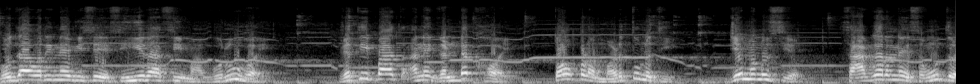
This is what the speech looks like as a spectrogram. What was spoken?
ગોદાવરીને વિશે સિંહ રાશિમાં ગુરુ હોય, વ્યતિપાત અને ગંડક હોય, તો પણ મળતું નથી. જે મનુષ્ય સાગર અને સમુદ્ર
